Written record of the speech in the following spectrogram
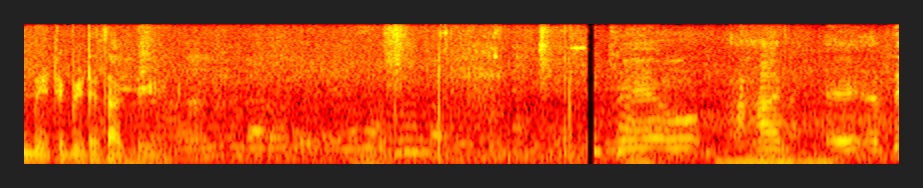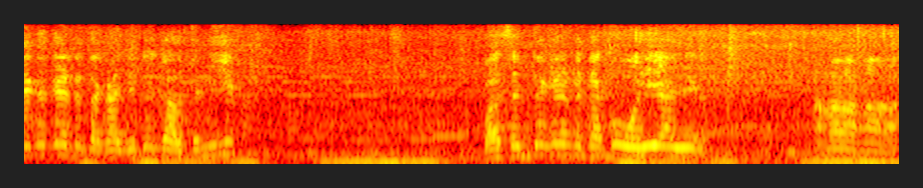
ਬੈਠੇ ਬੈਠੇ ਥੱਕ ਗਏ। ਮੈਂ ਉਹ ਹਾਂ ਇਹ ਅੱਧੇ ਕੁ ਘੰਟੇ ਤੱਕ ਆ ਜੇ ਕੋਈ ਗੱਲ ਤੇ ਨਹੀਂ ਹੈ ਬਸ ਅੱਧੇ ਘੰਟੇ ਤੱਕ ਉਹੀ ਆ ਜਾਏਗਾ ਹਾਂ ਹਾਂ।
